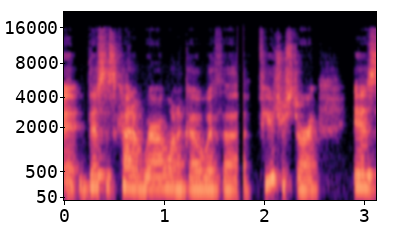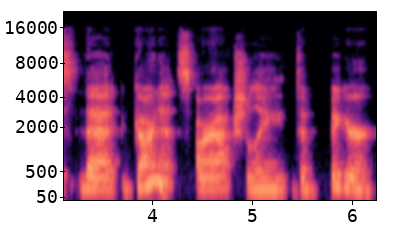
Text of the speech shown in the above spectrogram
uh, this is kind of where i want to go with a future story is that garnets are actually the bigger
